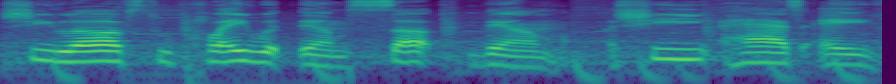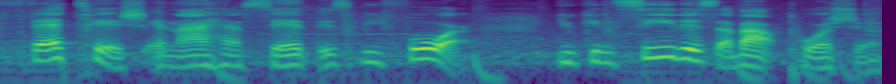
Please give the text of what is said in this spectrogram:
She loves to play with them, suck them. She has a fetish, and I have said this before. You can see this about Porsha,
